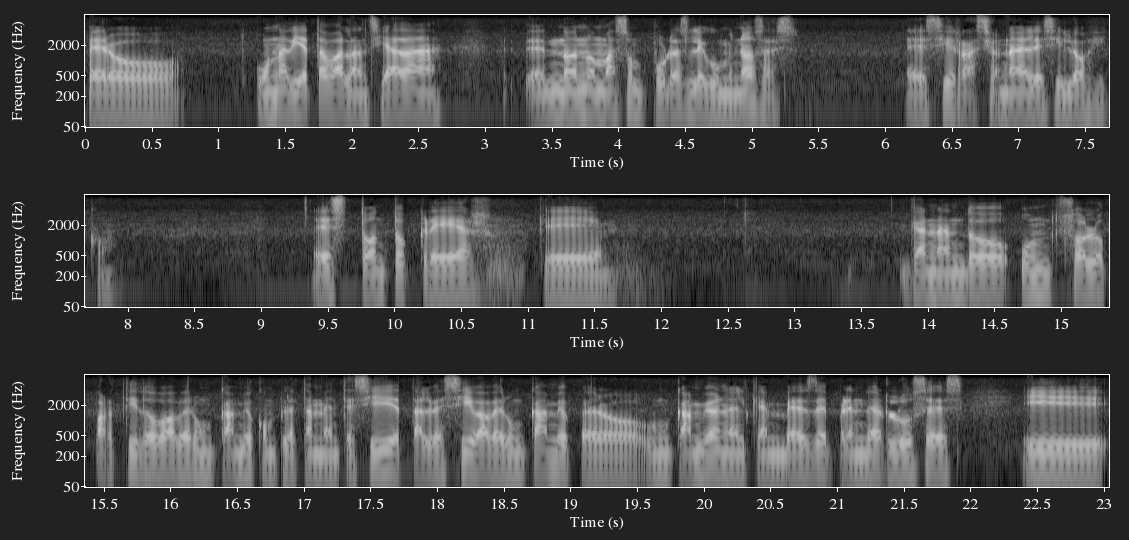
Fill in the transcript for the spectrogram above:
pero una dieta balanceada eh, no nomás son puras leguminosas. Es irracional, es ilógico. Es tonto creer que ganando un solo partido va a haber un cambio completamente. Sí, tal vez sí va a haber un cambio, pero un cambio en el que en vez de prender luces y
